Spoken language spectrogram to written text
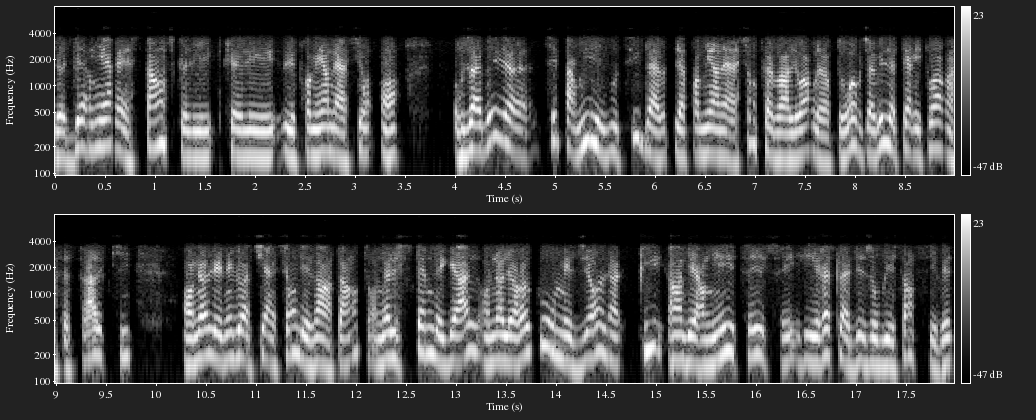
de dernière instance que les, que les, Premières Nations ont. Vous avez, euh, tu sais, parmi les outils de la, Première Nation qui faire valoir leurs droits, vous avez le territoire ancestral qui, on a les négociations des ententes, on a le système légal, on a le recours média, puis en dernier, tu sais, il reste la désobéissance civile.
